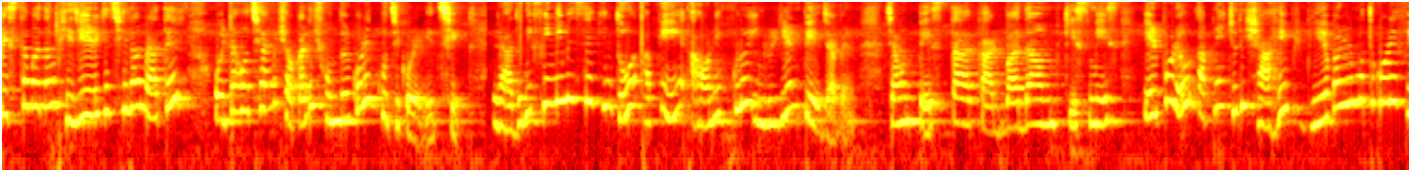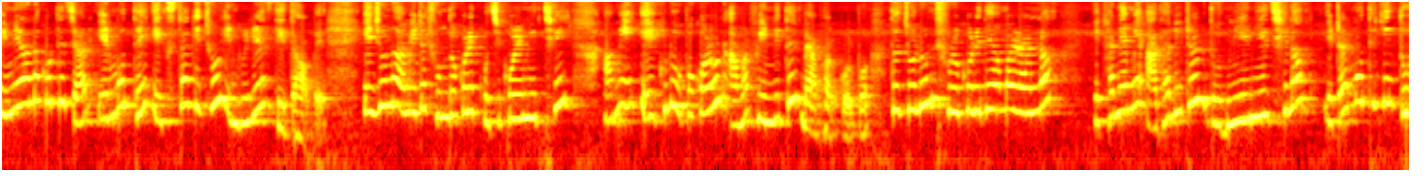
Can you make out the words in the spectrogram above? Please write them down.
পেস্তা বাদাম ভিজিয়ে রেখেছিলাম রাতে। ওইটা হচ্ছে আমি সকালে সুন্দর করে কুচি করে নিচ্ছি। রাঁধুনি ফিরনি মিক্সে কিন্তু আপনি অনেকগুলো ইনগ্রিডিয়েন্ট পেয়ে যাবেন। যেমন পেস্তা কাঠবাদাম কিশমিশ এরপরেও আপনি যদি শাহি বিয়েবাড়ির মতো করে ফিরনি রান্না করতে চান এর মধ্যে এক্সট্রা কিছু ইনগ্রিডিয়েন্টস দিতে হবে। এই জন্য আমি এটা সুন্দর করে কুচি করে নিচ্ছি। আমি এইগুলো উপকরণ আমার ফিরনিতে ব্যবহার করব। তো চলুন শুরু করে দিই আমার রান্না। এখানে আমি আধা লিটার দুধ নিয়ে নিয়েছিলাম। এটার মধ্যে কিন্তু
